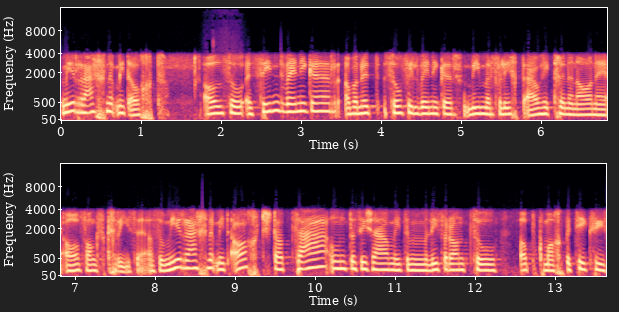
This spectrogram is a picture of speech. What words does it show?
Wir rechnen mit acht. Also es sind weniger, aber nicht so viel weniger, wie man vielleicht auch hätte können annehmen Anfangskrise. Also wir rechnen mit acht statt zehn und das ist auch mit dem Lieferant so abgemacht bzw.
